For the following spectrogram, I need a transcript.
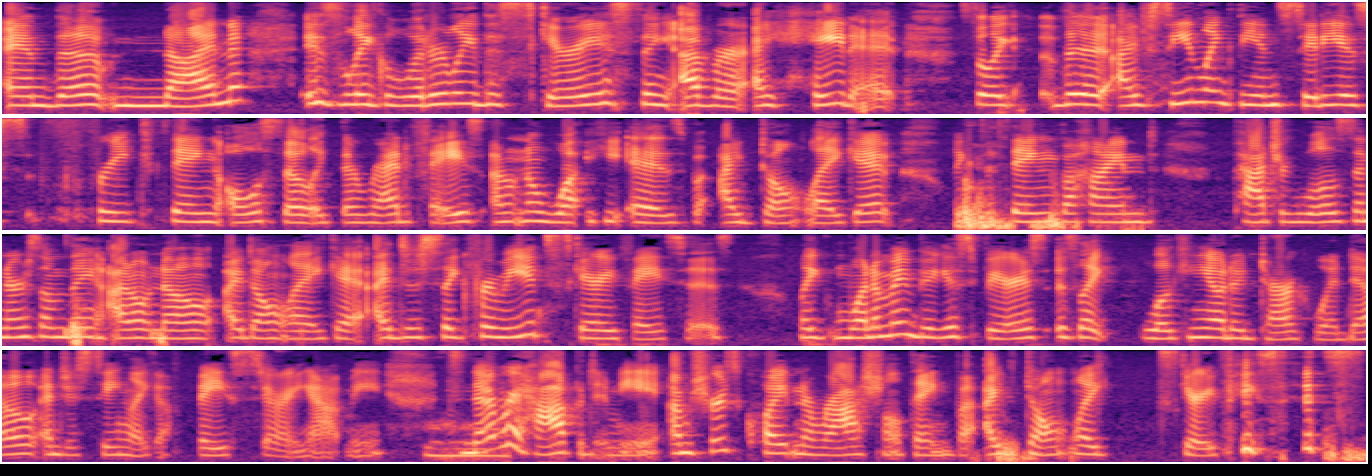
And the nun is like literally the scariest thing ever. I hate it. So like the I've seen like the Insidious freak thing also, like the red face. I don't know what he is, but I don't like it. Like the thing behind Patrick Wilson or something. I don't know. I don't like it. I just like for me it's scary faces. Like one of my biggest fears is like looking out a dark window and just seeing like a face staring at me. It's never happened to me. I'm sure it's quite an irrational thing, but I don't like scary faces.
